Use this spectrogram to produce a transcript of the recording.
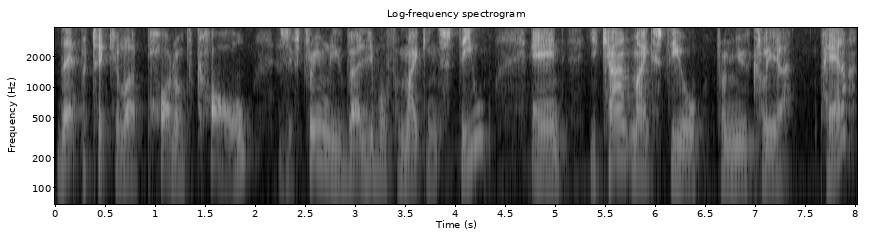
That particular pot of coal is extremely valuable for making steel, and you can't make steel from nuclear power.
